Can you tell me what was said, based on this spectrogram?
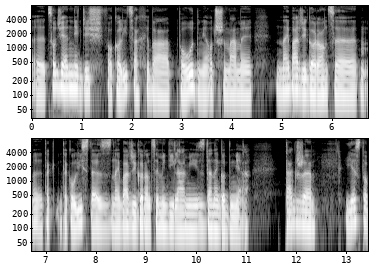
y, codziennie gdzieś w okolicach chyba południa otrzymamy najbardziej gorące, tak, taką listę z najbardziej gorącymi dealami z danego dnia. Także jest to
